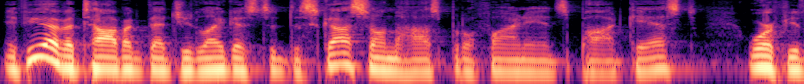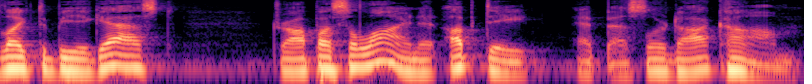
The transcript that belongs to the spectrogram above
If you have a topic that you'd like us to discuss on the Hospital Finance Podcast, or if you'd like to be a guest, drop us a line at update at Besler.com.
